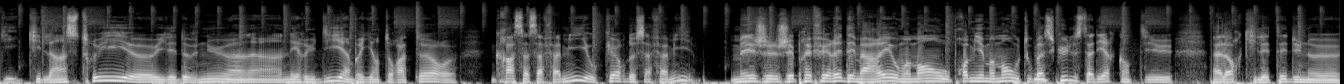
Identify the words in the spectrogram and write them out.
qui, instruit. euh, il est devenu un, un érudit, un brillant orateur euh, grâce à sa famille, au cœur de sa famille. Mais j'ai préféré démarrer au moment, au premier moment où tout bascule, c'est-à-dire quand il- alors qu'il était d'une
